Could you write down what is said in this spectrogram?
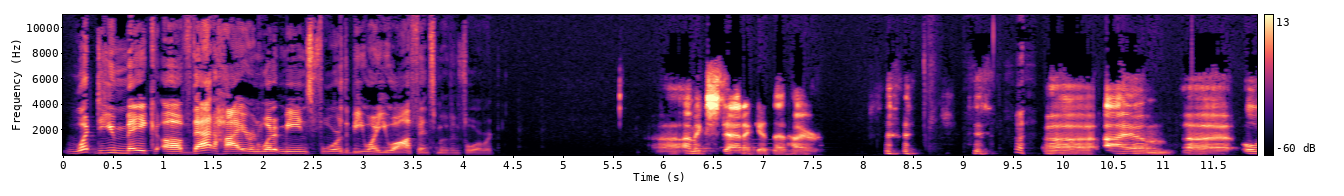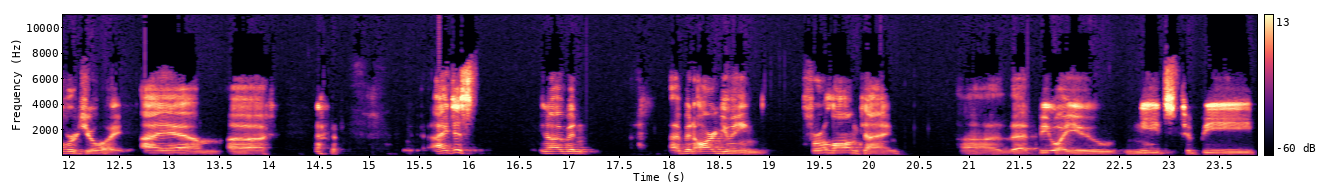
What do you make of that hire and what it means for the BYU offense moving forward? Uh, I'm ecstatic at that hire. uh, I am uh, overjoyed. I am. Uh, I just, you know, I've been, I've been arguing for a long time uh, that BYU needs to be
